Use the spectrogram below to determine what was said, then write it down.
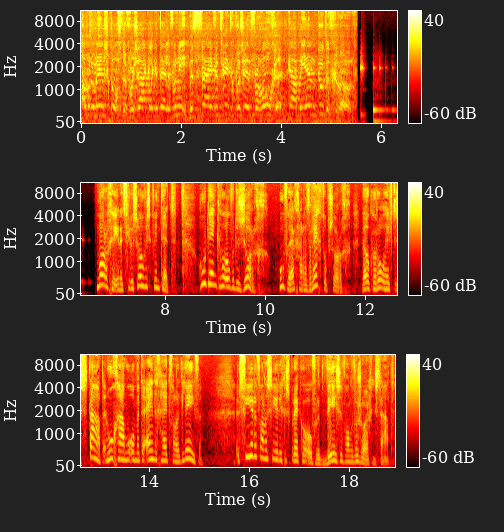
Abonnementskosten voor zakelijke telefonie met 25% verhogen. KPN doet het gewoon. Morgen in het Filosofisch Quintet. Hoe denken we over de zorg? Hoe ver gaat het recht op zorg? Welke rol heeft de staat? En hoe gaan we om met de eindigheid van het leven? Het vierde van een serie gesprekken over het wezen van de verzorgingsstaat.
